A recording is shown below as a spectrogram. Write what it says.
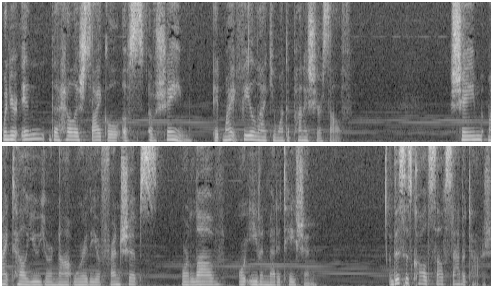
When you're in the hellish cycle of, of shame, it might feel like you want to punish yourself. Shame might tell you you're not worthy of friendships, or love, or even meditation. This is called self sabotage.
